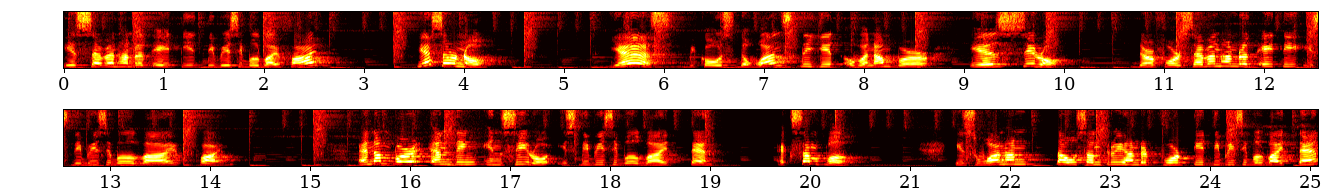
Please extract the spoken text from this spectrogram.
is 780 divisible by 5? Yes or no? Yes, because the ones digit of a number is 0. Therefore, 780 is divisible by 5. A number ending in 0 is divisible by 10. Example, is 1340 divisible by 10?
